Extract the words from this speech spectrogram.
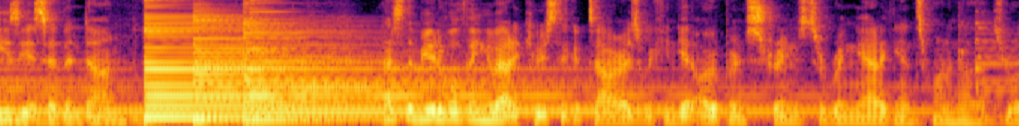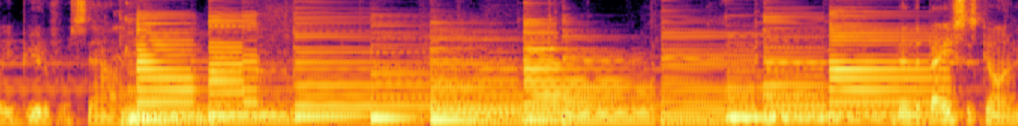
Easier said than done. That's the beautiful thing about acoustic guitar is we can get open strings to ring out against one another. It's really beautiful sound. And then the bass is going.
